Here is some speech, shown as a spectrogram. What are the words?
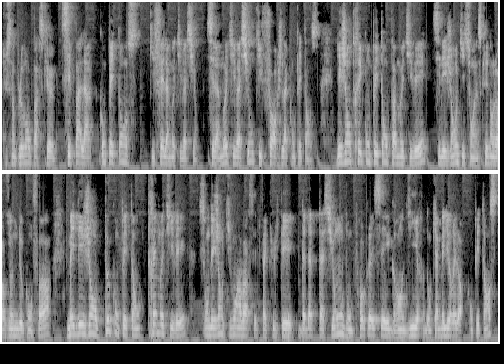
tout simplement parce que c'est pas la compétence qui fait la motivation. C'est la motivation qui forge la compétence. Des gens très compétents, pas motivés, c'est des gens qui sont inscrits dans leur zone de confort, mais des gens peu compétents, très motivés, sont des gens qui vont avoir cette faculté d'adaptation, vont progresser et grandir, donc améliorer leurs compétences.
